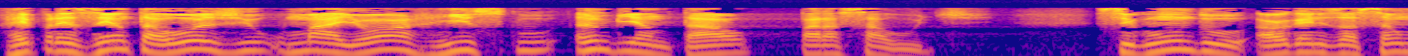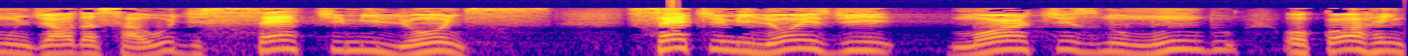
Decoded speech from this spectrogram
representa hoje o maior risco ambiental para a saúde. Segundo a Organização Mundial da Saúde, 7 milhões, 7 milhões de mortes no mundo ocorrem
